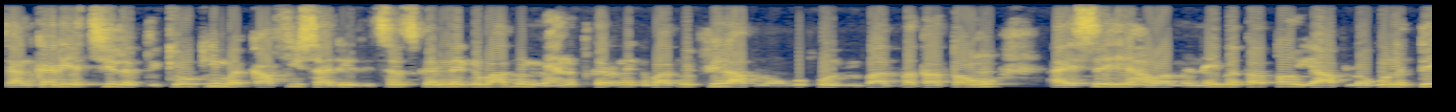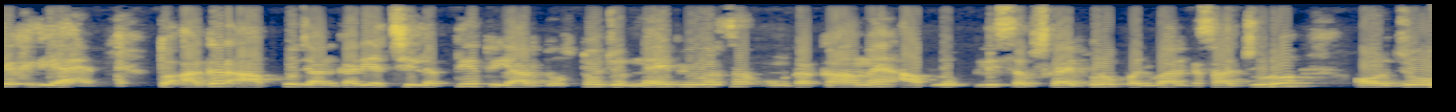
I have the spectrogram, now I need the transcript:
जानकारी अच्छी लगती क्योंकि मैं काफ़ी सारी रिसर्च करने के बाद में मेहनत करने के बाद में फिर आप लोगों को कोई भी बात बताता हूँ। ऐसे ही हवा में नहीं बताता हूँ या आप लोगों ने देख लिया है। तो अगर आपको जानकारी अच्छी लगती है तो यार दोस्तों जो नए व्यूअर्स हैं उनका काम है आप लोग प्लीज़ सब्सक्राइब करो परिवार के साथ जुड़ो और जो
